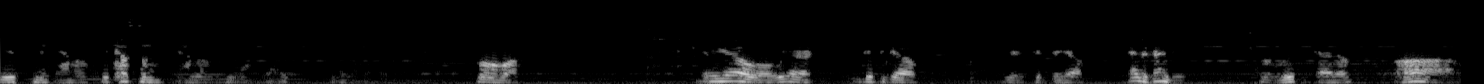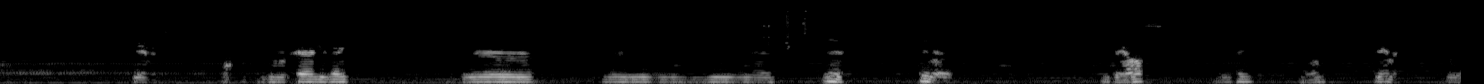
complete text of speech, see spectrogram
used to make ammo. The custom ammo. Blah blah blah. There we go. We are good to go. Here's good to go. And it's empty. Loot guy though. Ah. Damn it. Well, can repair anything. Here. Anything else? Anything? No? Damn it. There's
